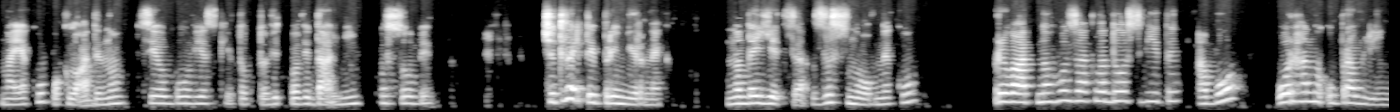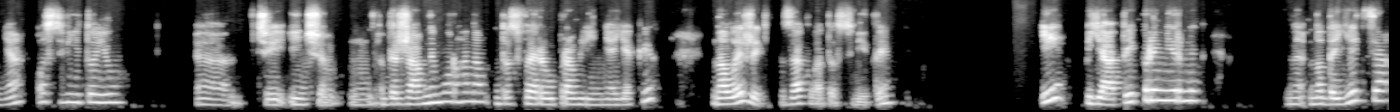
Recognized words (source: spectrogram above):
на яку покладено ці обов'язки, тобто відповідальній особі. Четвертий примірник надається засновнику приватного закладу освіти або органу управління освітою е, чи іншим державним органам, до сфери управління яких належить заклад освіти. І п'ятий примірник надається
